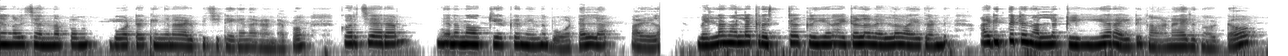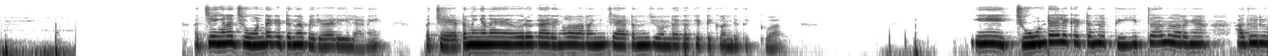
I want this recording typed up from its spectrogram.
ഞങ്ങൾ ചെന്നപ്പം ബോട്ടൊക്കെ ഇങ്ങനെ അടുപ്പിച്ചിട്ടേക്കുന്നത് കണ്ടപ്പം കുറച്ച് നേരം ഇങ്ങനെ നോക്കിയൊക്കെ നിന്ന് ബോട്ടല്ല വെള്ളം. വെള്ളം നല്ല ക്രിസ്റ്റൽ ക്ലിയർ ആയിട്ടുള്ള വെള്ളമായതുകൊണ്ട് അടുത്തിട്ട് നല്ല ക്ലിയർ ആയിട്ട് കാണായിരുന്നു കേട്ടോ. അച്ഛൻ ഇങ്ങനെ ചൂണ്ട കിട്ടുന്ന പരിപാടിയിലാണേ. അപ്പം ചേട്ടൻ ഇങ്ങനെ ഓരോ കാര്യങ്ങൾ പറഞ്ഞ് ചേട്ടൻ ചൂണ്ടയൊക്കെ കിട്ടിക്കൊണ്ട് നിൽക്കുക ഈ ചൂണ്ടയിൽ കിട്ടുന്ന തീറ്റ എന്ന് പറഞ്ഞാൽ അതൊരു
